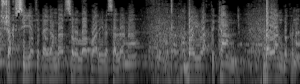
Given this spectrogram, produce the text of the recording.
شخصیت پیغمبر صلی الله علیه و سلم با این وقت کم بیان بکنه.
